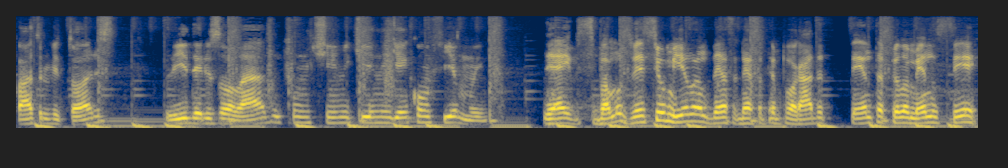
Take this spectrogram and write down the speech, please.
quatro vitórias líder isolado com um time que ninguém confia muito. E aí, vamos ver se o Milan dessa, dessa temporada tenta pelo menos ser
